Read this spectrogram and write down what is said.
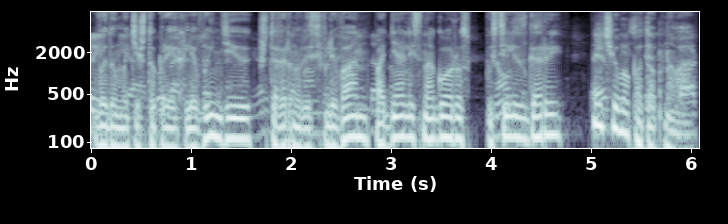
Вы думаете, что приехали в Индию, что вернулись в Ливан, поднялись на гору, спустились с горы. Ничего подобного.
